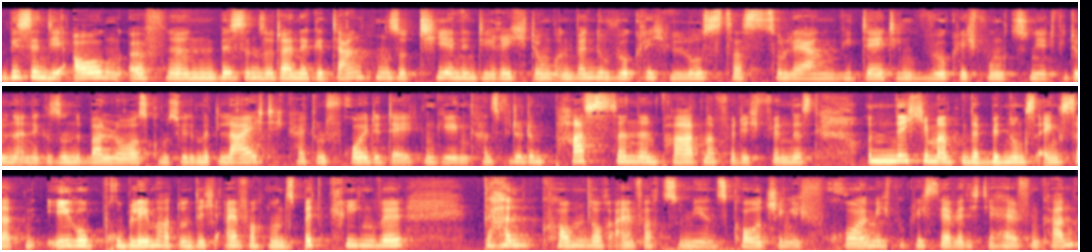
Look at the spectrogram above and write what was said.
ein bisschen die Augen öffnen, ein bisschen so deine Gedanken sortieren in die Richtung. Und wenn du wirklich Lust hast zu lernen, wie Dating wirklich funktioniert, wie du in eine gesunde Balance kommst, wie du mit Leichtigkeit und Freude daten gehen kannst, wie du den passenden Partner für dich findest und nicht jemanden, der Bindungsängste hat, ein Ego-Problem hat und dich einfach nur ins Bett kriegen will, dann komm doch einfach zu mir ins Coaching. Ich freue mich wirklich sehr, wenn ich dir helfen kann.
